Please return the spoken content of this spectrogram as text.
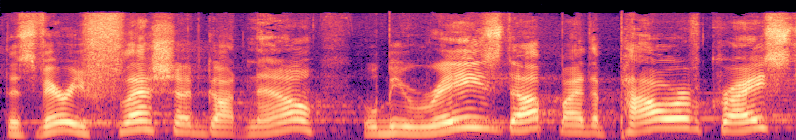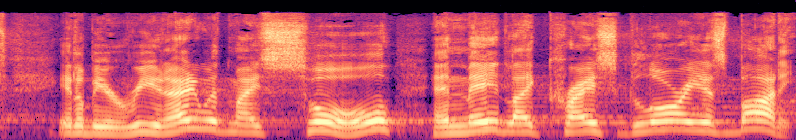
this very flesh I've got now, will be raised up by the power of Christ. It'll be reunited with my soul and made like Christ's glorious body.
